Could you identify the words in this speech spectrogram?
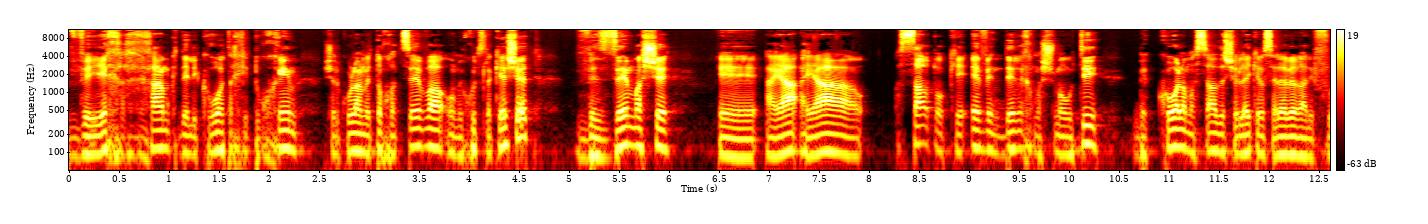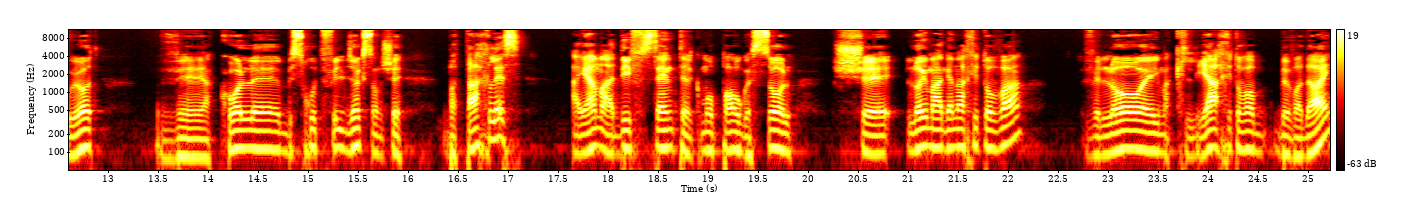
ויהיה חכם כדי לקרוא את החיתוכים של כולם לתוך הצבע או מחוץ לקשת, וזה מה שהיה, אה, היה, עשה אותו כאבן דרך משמעותי בכל המסע הזה של לייקרס אל עבר האליפויות, והכל אה, בזכות פיל ג'קסון, שבתכלס היה מעדיף סנטר כמו פאו גסול, שלא עם ההגנה הכי טובה, ולא עם הקליעה הכי טובה בוודאי,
